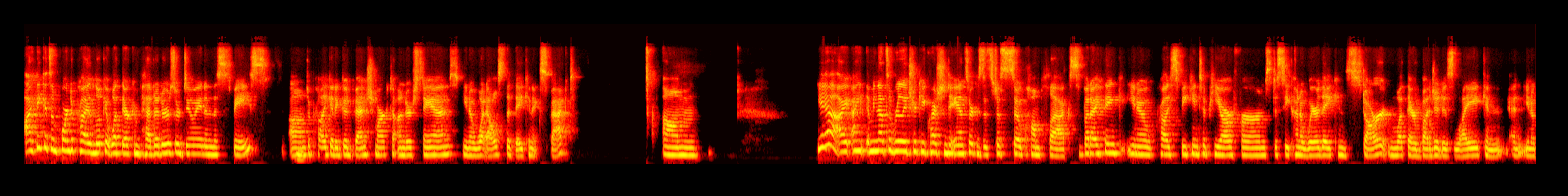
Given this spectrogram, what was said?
I think it's important to probably look at what their competitors are doing in this space um, mm. to probably get a good benchmark to understand, you know, what else that they can expect. Um, yeah, I, I, I mean that's a really tricky question to answer because it's just so complex. But I think you know probably speaking to PR firms to see kind of where they can start and what their budget is like, and and you know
